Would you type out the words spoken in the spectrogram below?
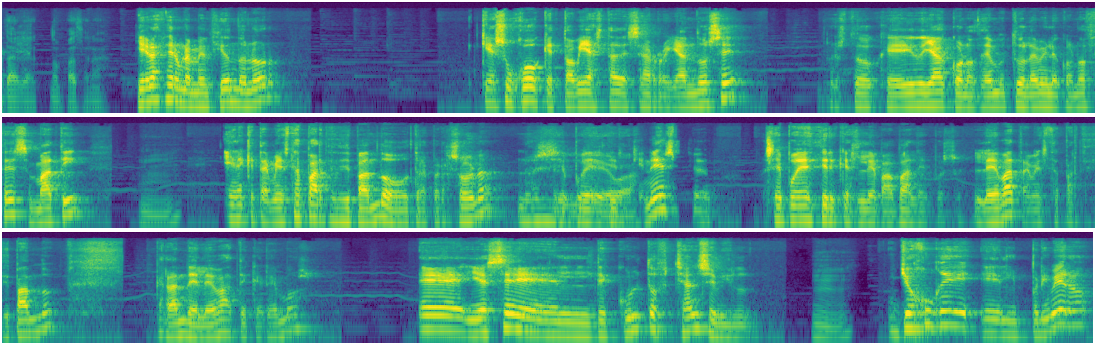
dale, no pasa nada. Quiero hacer una mención de honor, que es un juego que todavía está desarrollándose. Esto que ya conocemos, tú también lo conoces, Mati. Mm. En el que también está participando otra persona. No sé si se puede decir quién es, pero se puede decir que es Leva, vale. Pues Leva también está participando. Grande Leva, te queremos. Eh, y es el The Cult of Chanceville. Mm. Yo jugué el primero,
